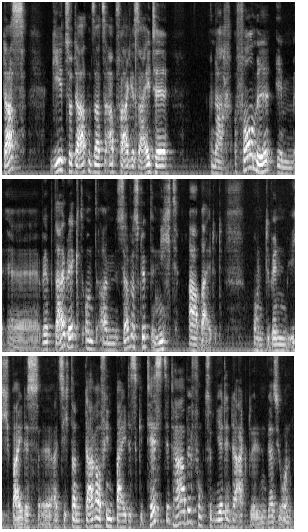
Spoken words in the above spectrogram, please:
Das geht zur Datensatzabfrageseite nach Formel im äh, WebDirect und am Server-Script nicht arbeitet. Und wenn ich beides, äh, als ich dann daraufhin beides getestet habe, funktioniert in der aktuellen Version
